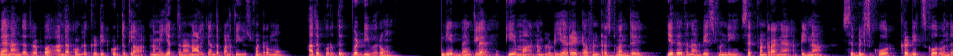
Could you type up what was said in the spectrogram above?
வேணாங்கிறப்ப அந்த அக்கௌண்ட்டில் கிரெடிட் கொடுத்துக்கலாம். நம்ம எத்தனை நாளைக்கு அந்த பணத்தை யூஸ் பண்ணுறோமோ அதை பொறுத்து வட்டி வரும். இந்தியன் பேங்க்கில் முக்கியமாக நம்மளுடைய ரேட் ஆஃப் இன்ட்ரெஸ்ட் வந்து எதை எதனா பேஸ் பண்ணி செட் பண்ணுறாங்க அப்படின்னா சிபில் ஸ்கோர் கிரெடிட் ஸ்கோர் வந்து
